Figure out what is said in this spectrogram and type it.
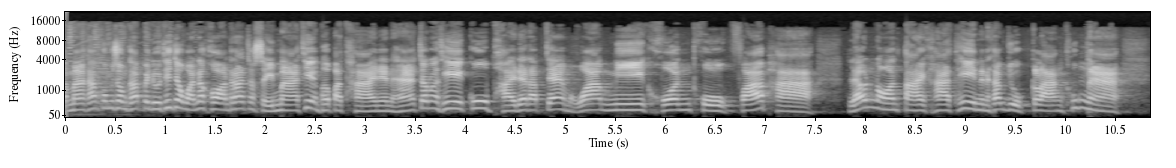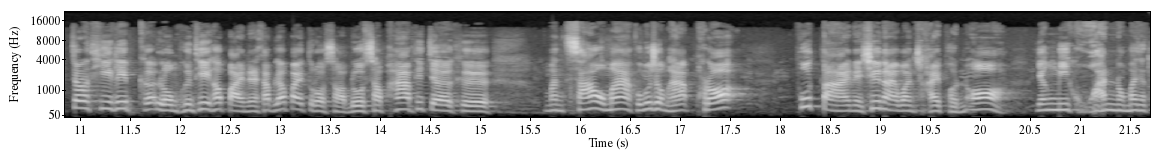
ลับมาครับคุณผู้ชมครับไปดูที่จังหวัดนครราชสีมาที่อำเภอปะทายเนี่ยนะฮะเจ้าหน้าที่กู้ภัยได้รับแจ้งบอกว่ามีคนถูกฟ้าผ่า แล้วนอนตายคาที่เนี่ยนะครับอยู่กลางทุ่งนา เจ้าหน้าที่รีบลงพื้นที่เข้าไปเนี่ยนะครับ แล้วไปตรวจสอบดูสภาพที่เจอคือ มันเศร้ามากคุณผู้ชมฮะเพราะผู้ตายเนี่ยชื่อนายวันชัยผลอ้อ ยังมีควันออกมาจาก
